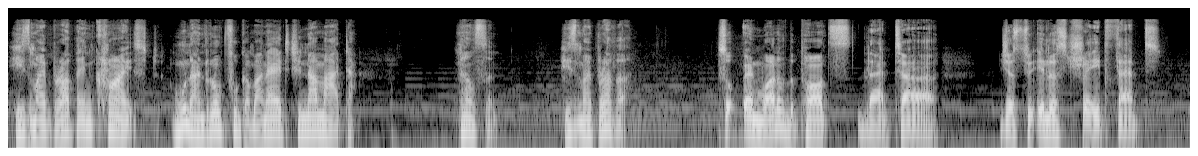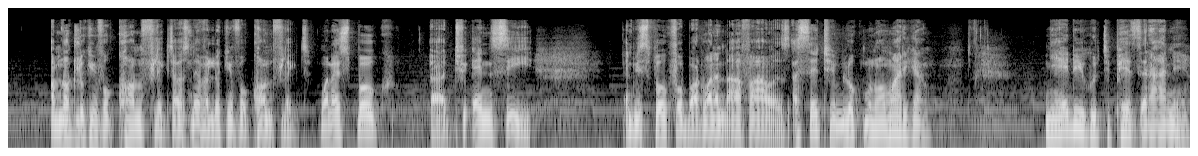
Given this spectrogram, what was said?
he's my brother in Christ. Nelson, he's my brother. So, and one of the parts that, uh, just to illustrate that I'm not looking for conflict, I was never looking for conflict. When I spoke uh, to NC, and we spoke for about one and a half hours. I said to him, Look, munhu wamwarika nyaya tipedzerane.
